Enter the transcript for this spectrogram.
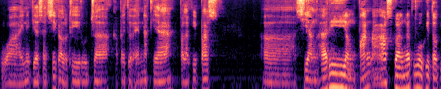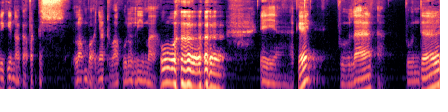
Wah ini biasa sih kalau dirujak apa itu enak ya. Apalagi pas uh, siang hari yang panas banget. Wow kita bikin agak pedes. Lomboknya 25 uh, iya oke. Okay. bulat ah, bunder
